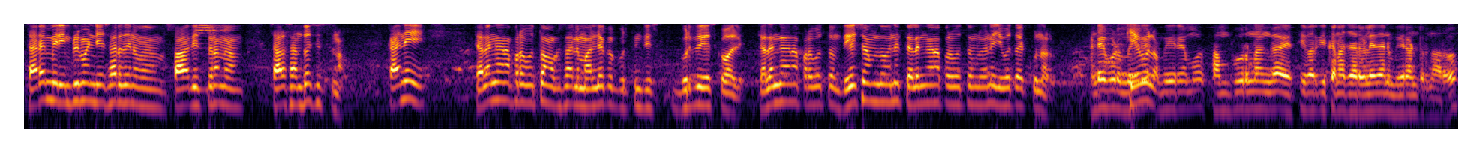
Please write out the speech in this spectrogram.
సరే మీరు ఇంప్లిమెంట్ చేశారు దీన్ని మేము స్వాగతిస్తున్నాం మేము చాలా సంతోషిస్తున్నాం. కానీ తెలంగాణ ప్రభుత్వం ఒకసారి మళ్ళీ ఒక గుర్తు గుర్తు చేసుకోవాలి. తెలంగాణ ప్రభుత్వం దేశంలోనే తెలంగాణ ప్రభుత్వంలోనే యువత ఎక్కువ ఉన్నారు అంటే ఇప్పుడు మీరు- మీరేమో సంపూర్ణంగా ఎస్సీ వర్గీకరణ జరగలేదని మీరు అంటున్నారు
